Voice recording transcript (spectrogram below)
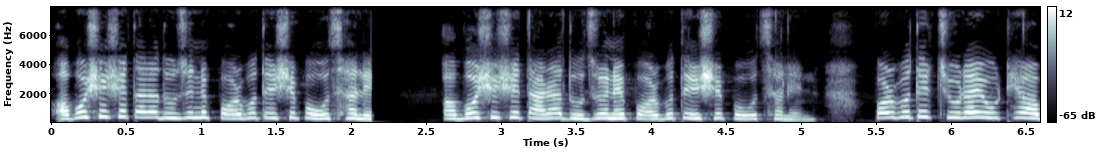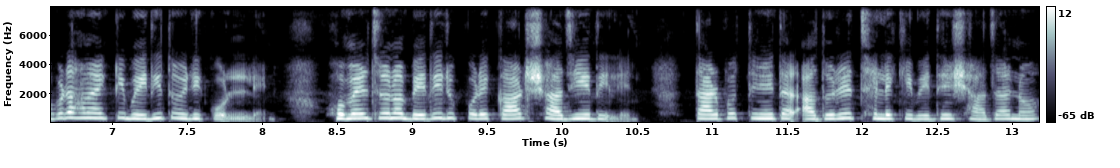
অবশেষে তারা দুজনে পর্বতে এসে পৌঁছালেন। অবশেষে তারা দুজনে পর্বতে এসে পৌঁছালেন। পর্বতের চূড়ায় উঠে অব্রাহাম একটি বেদি তৈরি করলেন। হোমের জন্য বেদির উপরে কাঠ সাজিয়ে দিলেন। তারপর তিনি তার আদরের ছেলেকে বেঁধে সাজানো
